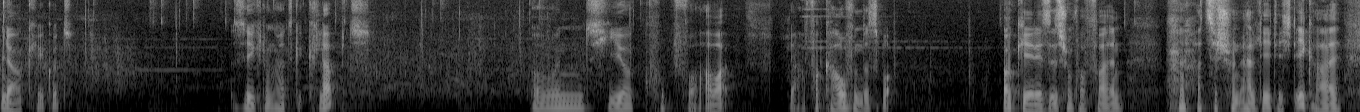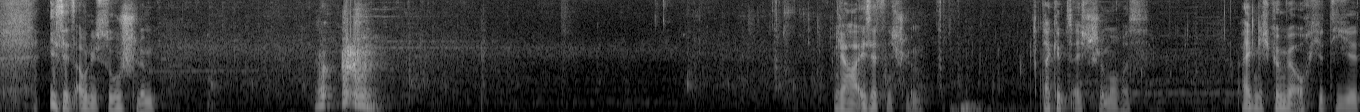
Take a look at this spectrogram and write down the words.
Ja, okay, gut. Segnung hat geklappt. Und hier Kupfer. Aber, ja, verkaufen, das war... Okay, das ist schon verfallen. hat sich schon erledigt. Egal. Ist jetzt auch nicht so schlimm. Ja, ist jetzt nicht schlimm. Da gibt es echt Schlimmeres. Eigentlich können wir auch hier die,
